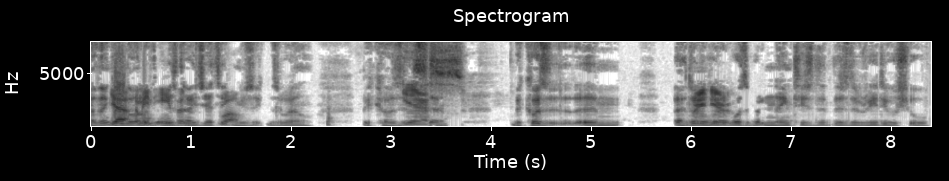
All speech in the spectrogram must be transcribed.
I think Yeah, a lot I mean, of it is even- diegetic well- music as well, because it's, yes, um, because um, I don't know Radio. what it was about the nineties. That there's the radio show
